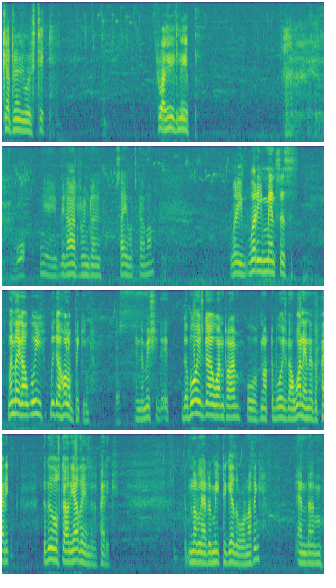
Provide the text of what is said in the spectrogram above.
Captain it with a stick. Swat his Yeah, a bit hard for him to say what's going on. What he what he meant is, when they go, we we go hollow picking. Yes. In the mission, it, the boys go one time, or if not, the boys go one end of the paddock, the girls go the other end of the paddock. They're not allowed to meet together or nothing, and um,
